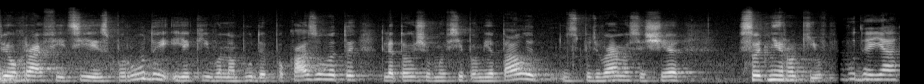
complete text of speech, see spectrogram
біографії цієї споруди, і який вона буде показувати для того, щоб ми всі пам'ятали. Сподіваємося, ще сотні років. Буде, я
